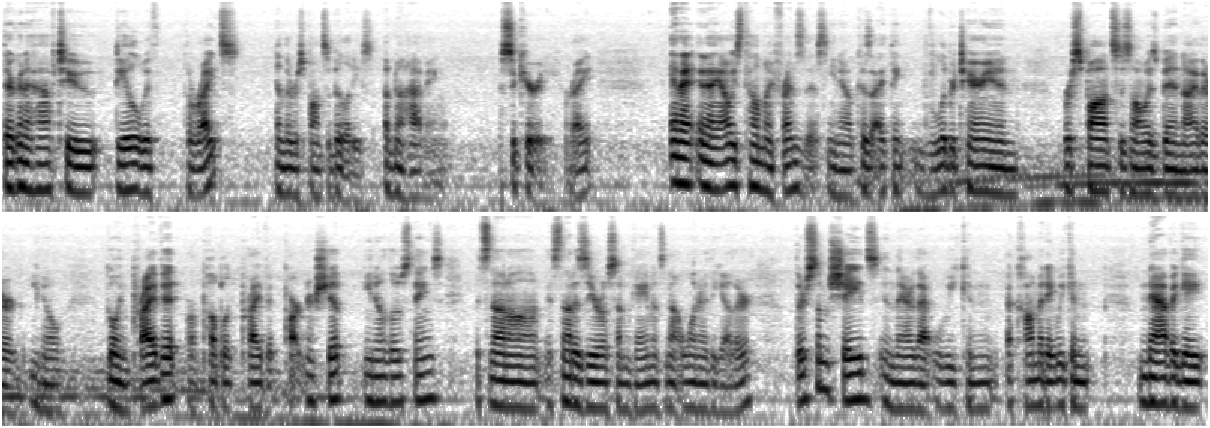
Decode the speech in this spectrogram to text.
they're going to have to deal with the rights and the responsibilities of not having security, right? And I and I always tell my friends this, you know, because I think the libertarian response has always been either you know going private or public private partnership you know those things. It's not on it's not a zero sum game it's not one or the other. There's some shades in there that we can accommodate we can navigate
